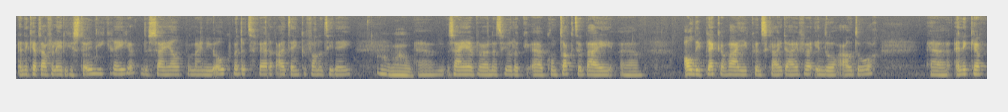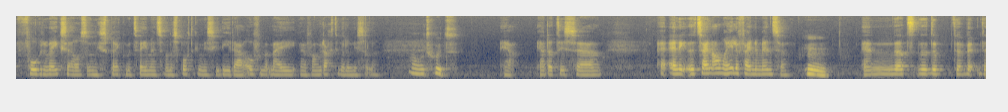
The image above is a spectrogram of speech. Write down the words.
En ik heb daar volledige steun gekregen. Dus zij helpen mij nu ook met het verder uitdenken van het idee. Oh, wauw. Ehm, zij hebben natuurlijk eh, contacten bij al die plekken waar je kunt skydiven, indoor, outdoor. Eh, en ik heb volgende week zelfs een gesprek met twee mensen van de sportcommissie die daarover met mij eh, van gedachten willen wisselen. Oh, wat goed. Ja, ja dat is. En ik- het zijn allemaal hele fijne mensen. Hmm. En dat, de, de, de, de,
